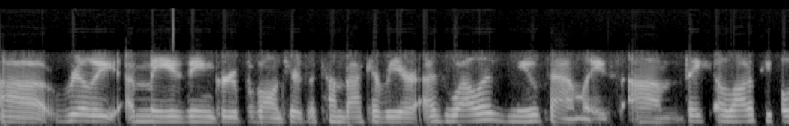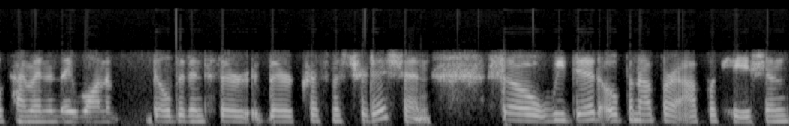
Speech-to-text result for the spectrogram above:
uh, really amazing group of volunteers that come back every year, as well as new families. Um, they, a lot of people come in and they want to build it into their, their Christmas tradition. So we did open up our applications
